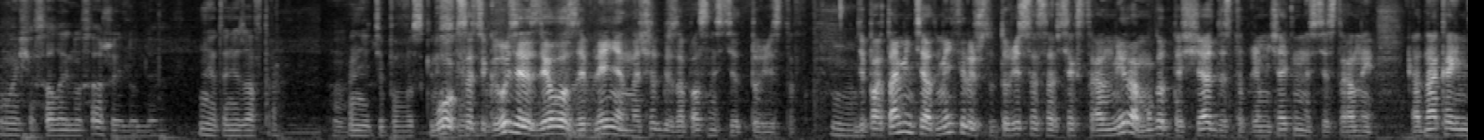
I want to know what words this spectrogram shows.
Ой, сейчас Алла и Нусажи идут, да. Нет, они завтра. А. Они типа в воскресенье. Во, кстати, Грузия сделала заявление насчет безопасности туристов. Ну, В департаменте отметили, что туристы со всех стран мира могут посещать достопримечательности страны. Однако им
